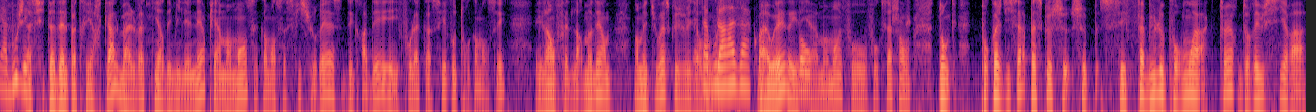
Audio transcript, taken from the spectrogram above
Et à bouger. La citadelle patriarcale, bah, elle va tenir des millénaires, puis à un moment, ça commence à se fissurer, à se dégrader, et il faut la casser, il faut tout recommencer. Et là, on fait de l'art moderne. Non, mais tu vois ce que je veux dire Tabula rasa, quoi. Bah ouais, il Bon. y a un moment, il faut, faut que ça change. Donc, pourquoi je dis ça? Parce que ce- ce- c'est fabuleux pour moi, acteur, de réussir à,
